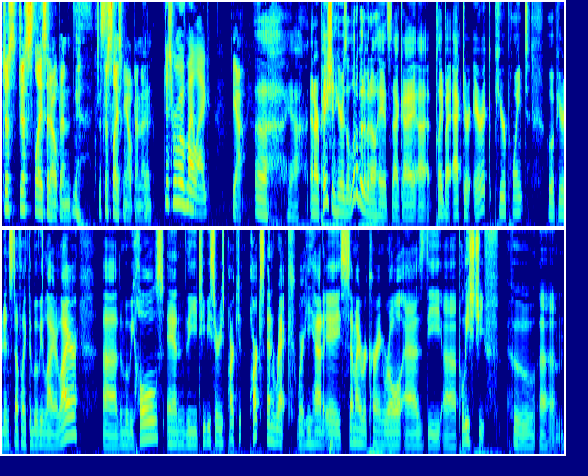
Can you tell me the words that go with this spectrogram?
just just slice it open. just, just slice me open and Just remove my leg. yeah. uh, yeah. And our patient here is a little bit of an oh hey it's that guy, uh, played by actor Eric Pierpoint, who appeared in stuff like the movie Liar Liar. Uh, the movie Holes and the TV series Park, Parks and Rec, where he had a semi-recurring role as the uh, police chief, who um,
